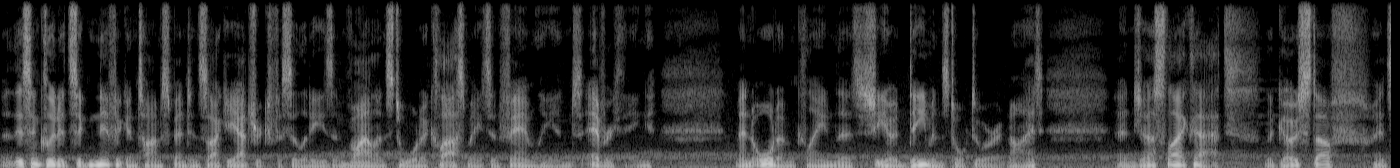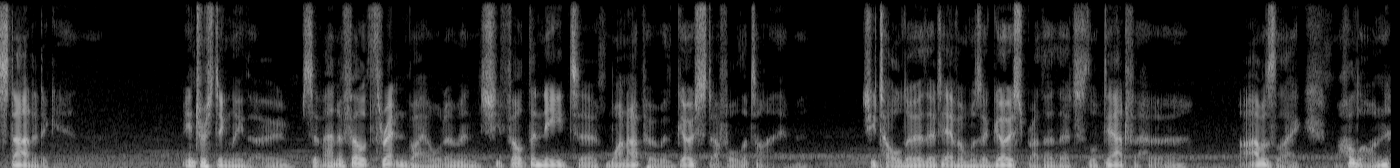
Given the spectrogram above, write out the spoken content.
This included significant time spent in psychiatric facilities and violence toward her classmates and family and everything. And Autumn claimed that she heard demons talk to her at night, and just like that, the ghost stuff had started again. Interestingly, though, Savannah felt threatened by Autumn and she felt the need to one up her with ghost stuff all the time. She told her that Evan was a ghost brother that looked out for her. I was like, hold on,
